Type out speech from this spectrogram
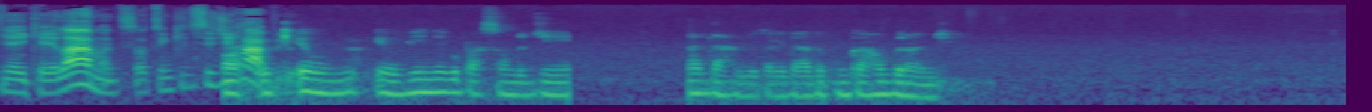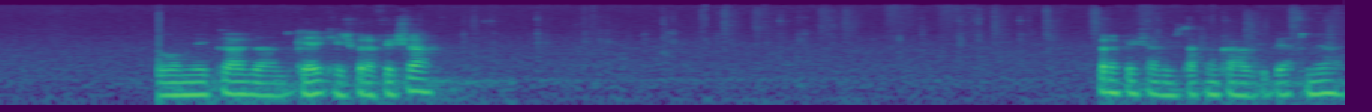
E aí, quer ir lá, mano? Só tem que decidir Ó, rápido. Eu, eu, eu vi nego passando dinheiro na W, tá ligado? Com um carro grande. Tô meio cagado. Quer, quer esperar fechar? Esperar fechar, que a gente tá com o carro aqui perto mesmo.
